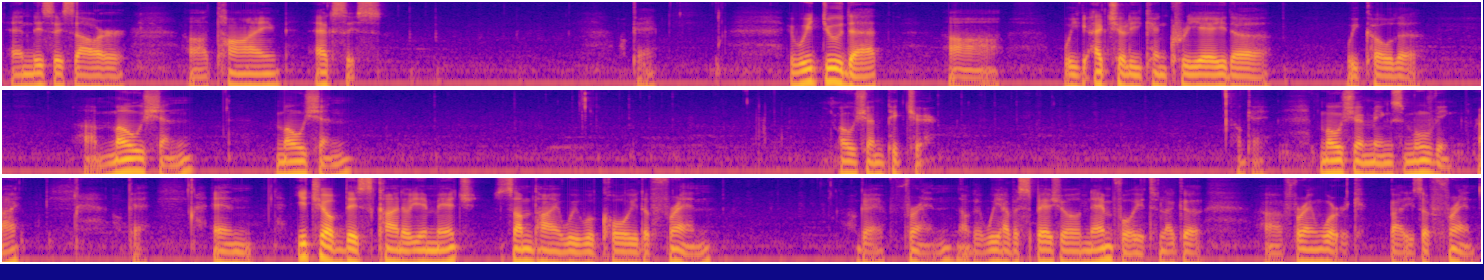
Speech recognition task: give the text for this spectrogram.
And this is our uh, time axis okay if we do that uh, we actually can create a we call the uh, motion motion motion picture. Okay. Motion means moving right? Okay. And each of this kind of image sometimes we will call it a frame okay frame okay we have a special name for it like a, a framework but it's a frame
